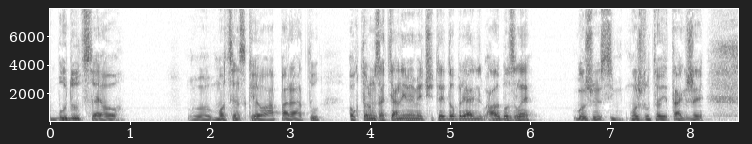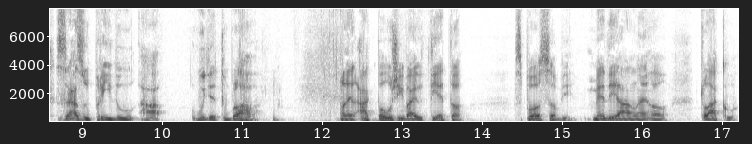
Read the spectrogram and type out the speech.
budúceho e, mocenského aparátu, o ktorom zatiaľ nevieme, či to je dobré alebo zlé. Možno, si, možno to je tak, že zrazu prídu a bude tu blaho. Len ak používajú tieto spôsoby mediálneho tlaku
